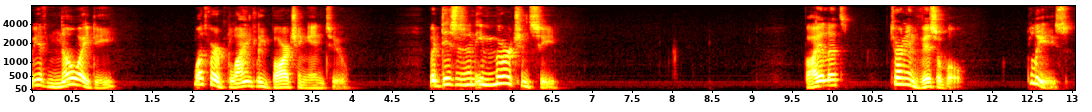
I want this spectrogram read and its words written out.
We have no idea what we're blindly barging into. But this is an emergency. Violet, turn invisible. Please.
